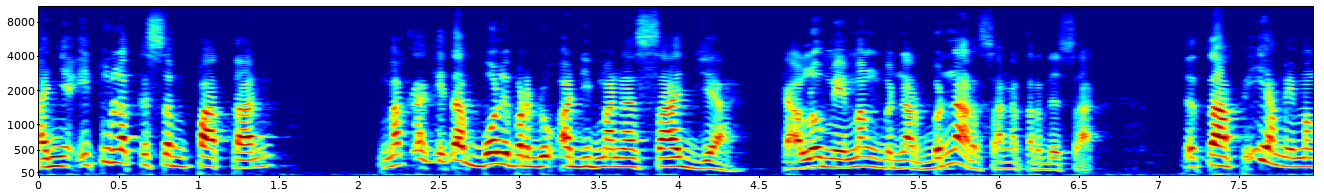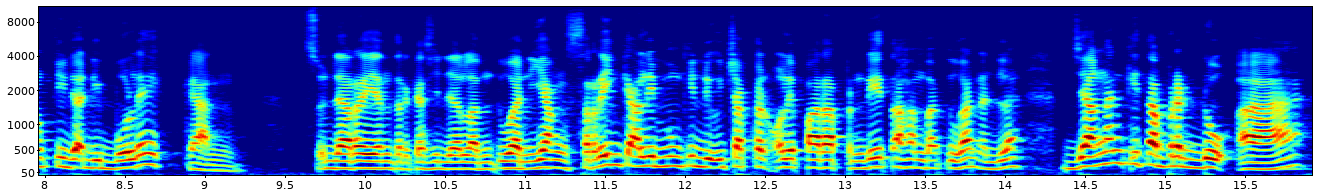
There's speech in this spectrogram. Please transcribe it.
hanya itulah kesempatan, maka kita boleh berdoa di mana saja kalau memang benar-benar sangat terdesak. Tetapi yang memang tidak dibolehkan, saudara yang terkasih dalam Tuhan, yang sering kali mungkin diucapkan oleh para pendeta hamba Tuhan adalah, jangan kita berdoa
